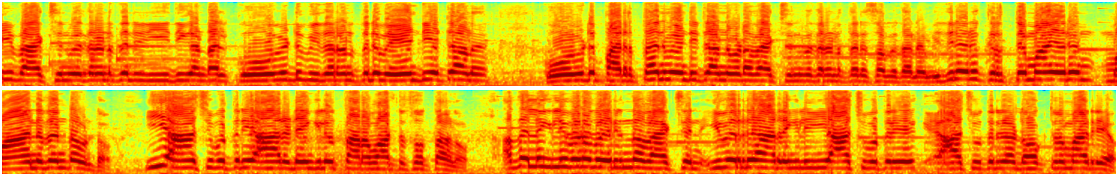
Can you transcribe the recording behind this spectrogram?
ഈ വാക്സിൻ വിതരണത്തിന്റെ രീതി കണ്ടാൽ കോവിഡ് വിതരണത്തിന് വേണ്ടിയിട്ടാണ് കോവിഡ് പരത്താൻ വേണ്ടിയിട്ടാണ് ഇവിടെ വാക്സിൻ വിതരണത്തിന്റെ സംവിധാനം. ഇതിനൊരു കൃത്യമായ ഒരു മാനദണ്ഡം ഉണ്ടോ ഈ ആശുപത്രി ആരുടെയെങ്കിലും തറവാട്ട് സ്വത്താണോ? അതല്ലെങ്കിൽ ഇവിടെ വരുന്ന വാക്സിൻ ഇവരുടെ ആരെങ്കിലും ഈ ആശുപത്രി ആശുപത്രിയിലെ ഡോക്ടർമാരെയോ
